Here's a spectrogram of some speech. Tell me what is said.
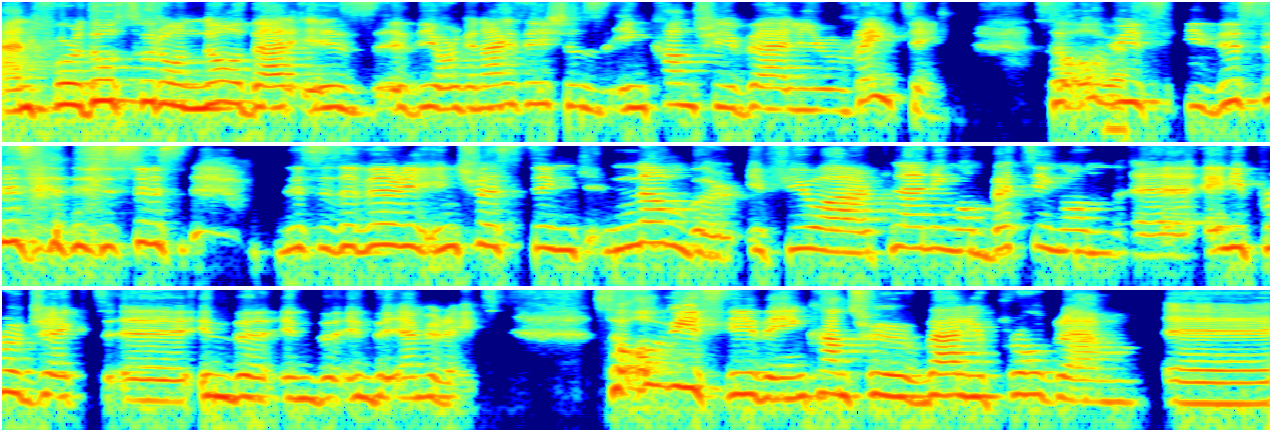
and for those who don't know, that is the organization's in-country value rating. So obviously yeah. this is this is this is a very interesting number if you are planning on betting on uh, any project uh, in the in the in the Emirates. So obviously the in-country value program uh,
